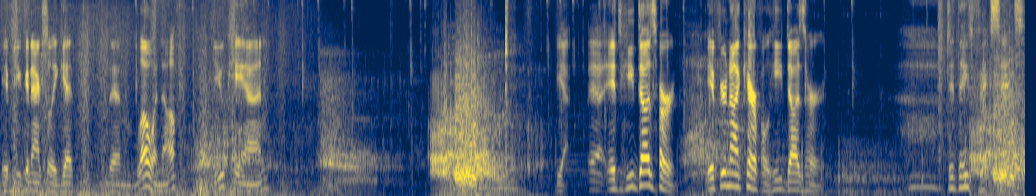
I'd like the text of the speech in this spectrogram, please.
if you can actually get them low enough, you can... Yeah, it, he does hurt. If you're not careful, he does hurt. Did they fix it?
